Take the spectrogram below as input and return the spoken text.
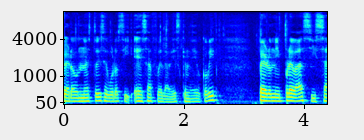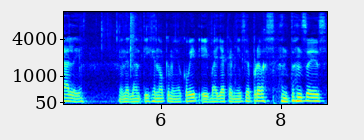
pero no estoy seguro si esa fue la vez que me dio COVID. Pero mi prueba sí sale en el antígeno que me dio COVID y vaya que me hice pruebas. Entonces,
